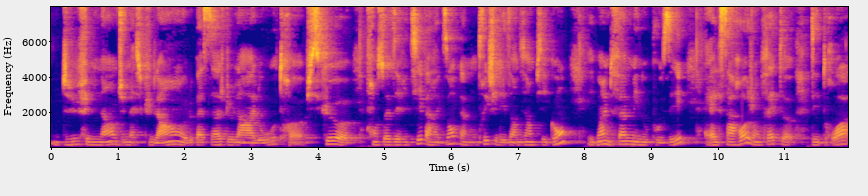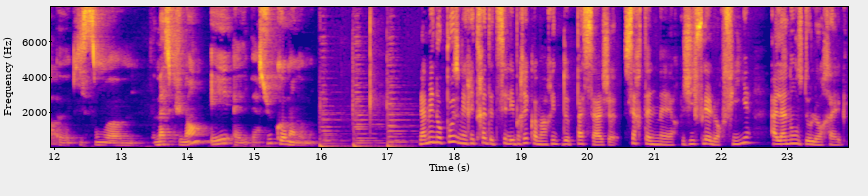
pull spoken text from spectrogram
du féminin, du masculin, le passage de l'un à l'autre, puisque euh, Françoise Héritier, par exemple, a montré chez les Indiens piégants, eh ben, une femme ménopausée, elle s'arroge en fait des droits euh, qui sont euh, masculin et elle est perçue comme un homme. La ménopause mériterait d'être célébrée comme un rite de passage. Certaines mères giflaient leurs filles à l'annonce de leurs règles.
